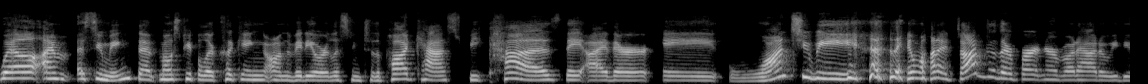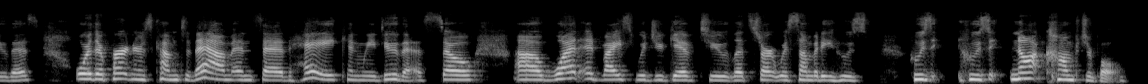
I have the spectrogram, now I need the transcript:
well, I'm assuming that most people are clicking on the video or listening to the podcast because they either a want to be they want to talk to their partner about how do we do this or their partners come to them and said, "Hey, can we do this?" So, uh, what advice would you give to let's start with somebody who's who's who's not comfortable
